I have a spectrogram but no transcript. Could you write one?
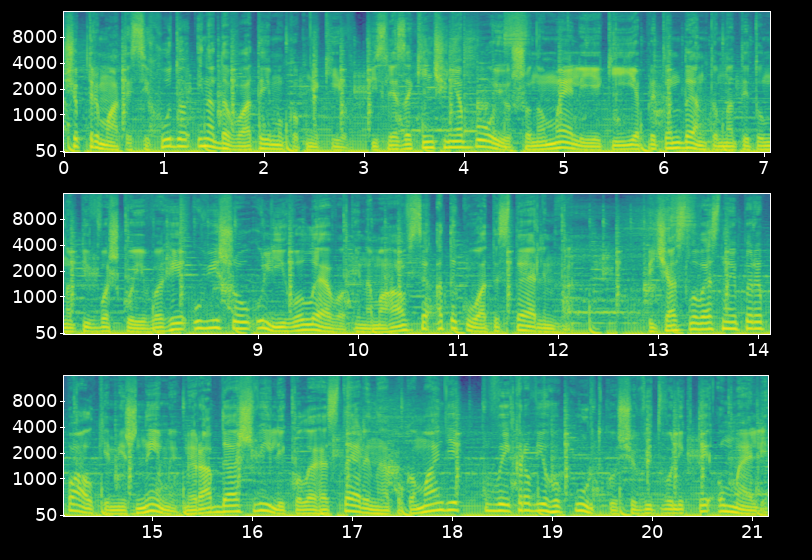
щоб тримати Сіхудо і надавати йому копняків. Після закінчення бою Шономелі, який є претендентом на титул напівважкої ваги, увійшов у лігу Лево і намагався атакувати Стерлінга. Під час словесної перепалки між ними Мираб Даашвілі, колега Стерлінга по команді, викрав його куртку, щоб відволікти Омелі.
